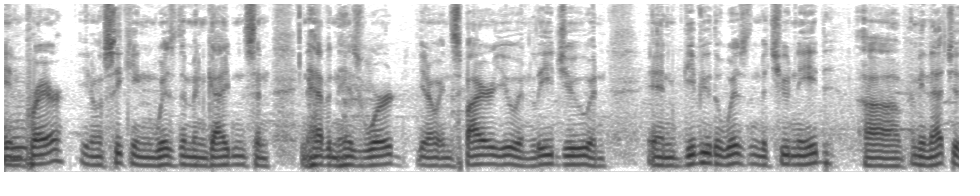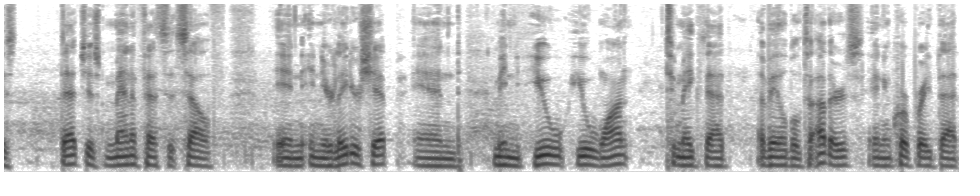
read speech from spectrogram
in prayer, you know, seeking wisdom and guidance and, and having His Word, you know, inspire you and lead you and, and give you the wisdom that you need. Uh, I mean, that just that just manifests itself in, in your leadership. And I mean, you you want to make that available to others and incorporate that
